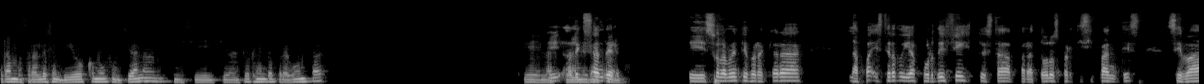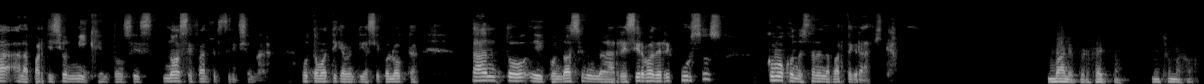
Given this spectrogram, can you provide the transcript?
era mostrarles en vivo cómo funciona y si, si van surgiendo preguntas. Eh, eh, Alexander, solamente para aclarar, la, este rato ya por defecto está para todos los participantes, se va a la partición MIC, entonces no hace falta seleccionar, automáticamente ya se coloca, tanto cuando hacen una reserva de recursos, como cuando están en la parte gráfica. Vale, perfecto. Mucho mejor.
